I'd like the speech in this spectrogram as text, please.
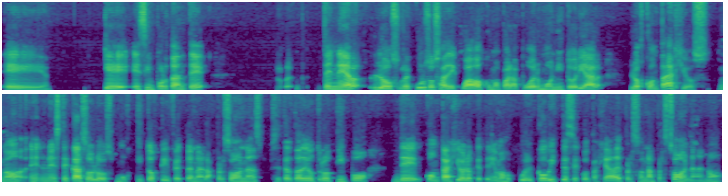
eh, que es importante tener los recursos adecuados como para poder monitorear los contagios, ¿no? En este caso, los mosquitos que infectan a las personas, se trata de otro tipo de contagio, lo que teníamos el COVID que se contagiaba de persona a persona, ¿no?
